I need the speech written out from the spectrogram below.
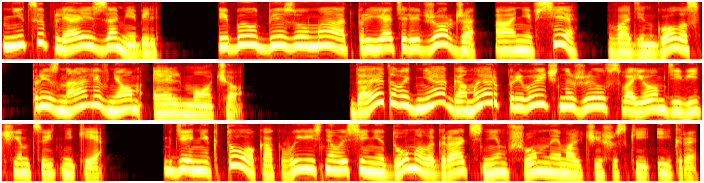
не цепляясь за мебель. И был без ума от приятелей Джорджа, а они все, в один голос, признали в нем Эль Мочо. До этого дня Гомер привычно жил в своем девичьем цветнике где никто, как выяснилось, и не думал играть с ним в шумные мальчишеские игры.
